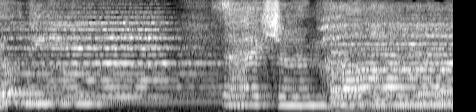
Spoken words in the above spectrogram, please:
有你在身旁。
